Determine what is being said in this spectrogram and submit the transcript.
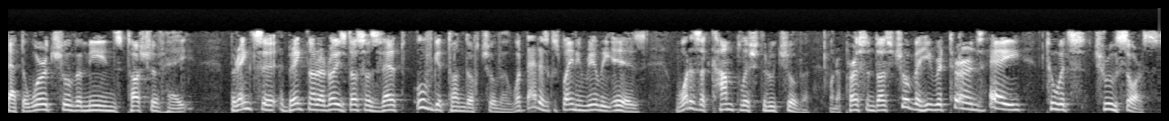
that the word tshuva means tosh of hay, bringt nor arois das was wird aufgetan durch tshuva. What that is explaining really is what is accomplished through tshuva. When a person does tshuva, he returns hay to its true source.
